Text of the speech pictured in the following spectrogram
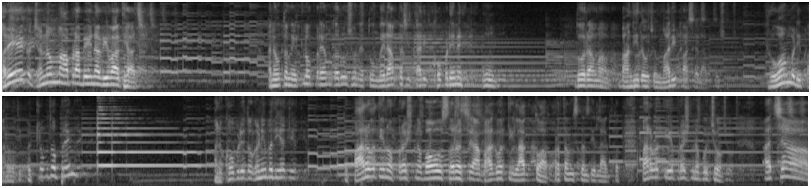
હરેક જન્મમાં આપણા બેના વિવાહ થયા છે. અને હું તને એટલો પ્રેમ કરું છું ને, તું મેરા પછી તારી ખોપડીને હું દોરામાં બાંધી દઉં છું, મારી પાસે રાખું છું. રોવા મળી પાર્વતી, એટલો બધો પ્રેમ અને ખોપડી તો ઘણી બધી હતી. તો પાર્વતીનો પ્રશ્ન બહુ સરસ છે, આ ભાગવતથી લાગતો, આ પ્રથમ સ્કંદથી લાગતો. પાર્વતીએ પ્રશ્ન પૂછ્યો, અચ્છા,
